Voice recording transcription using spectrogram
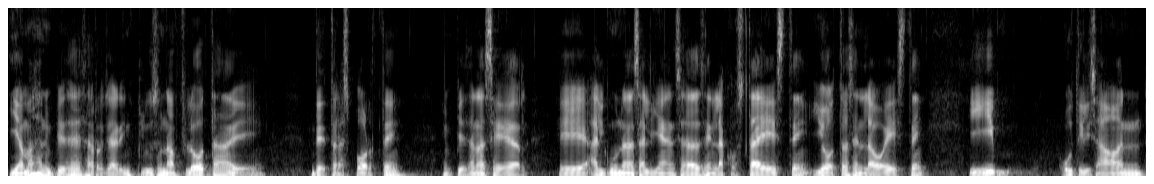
Y Amazon empieza a desarrollar incluso una flota de, de transporte. Empiezan a hacer eh, algunas alianzas en la costa este y otras en la oeste. Y utilizaban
